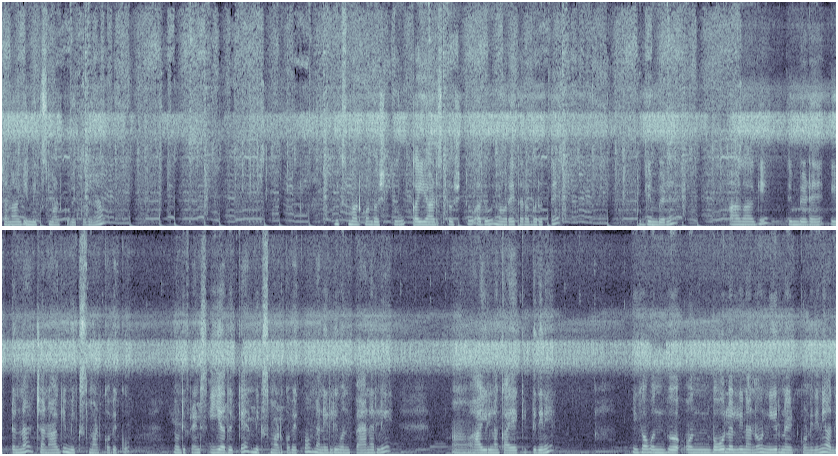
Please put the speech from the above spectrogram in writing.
ಚೆನ್ನಾಗಿ ಮಿಕ್ಸ್ ಮಾಡ್ಕೋಬೇಕು ಅದನ್ನು. ಮಿಕ್ಸ್ ಮಾಡಿಕೊಂಡಷ್ಟು, ಕೈ ಆಡಿಸಿದಷ್ಟು ಅದು ನೋರೆ ಥರ ಬರುತ್ತೆ. ಉದ್ದಿನಬೇಳೆ, ಹಾಗಾಗಿ ಉದ್ದಿನಬೇಳೆ ಹಿಟ್ಟನ್ನು ಚೆನ್ನಾಗಿ ಮಿಕ್ಸ್ ಮಾಡ್ಕೋಬೇಕು. ನೋಡಿ ಫ್ರೆಂಡ್ಸ್ ಈ ಅದಕ್ಕೆ ಮಿಕ್ಸ್ ಮಾಡ್ಕೋಬೇಕು. ನಾನಿಲ್ಲಿ ಒಂದು ಪ್ಯಾನಲ್ಲಿ ಆಯಿಲ್ನ ಕಾಯಕ್ಕಿಟ್ಟಿದ್ದೀನಿ ಈಗ ಒಂದು ಒಂದು ಬೌಲಲ್ಲಿ ನಾನು ನೀರನ್ನ ಇಟ್ಕೊಂಡಿದ್ದೀನಿ. ಅದು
